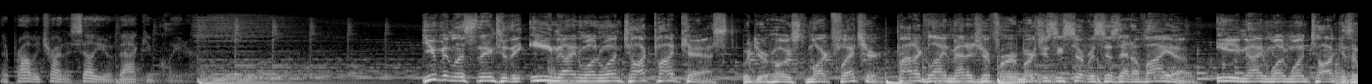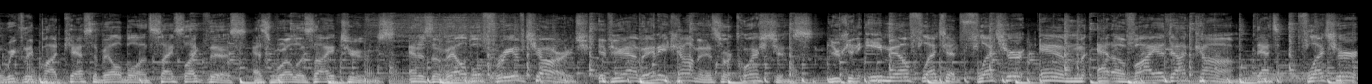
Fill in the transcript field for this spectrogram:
they're probably trying to sell you a vacuum cleaner. You've been listening to the E911 Talk Podcast with your host, Mark Fletcher, product line manager for emergency services at Avaya. E911 Talk is a weekly podcast available on sites like this, as well as iTunes, and is available free of charge. If you have any comments or questions, you can email Fletch at fletcherm at avaya.com. That's Fletcher,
